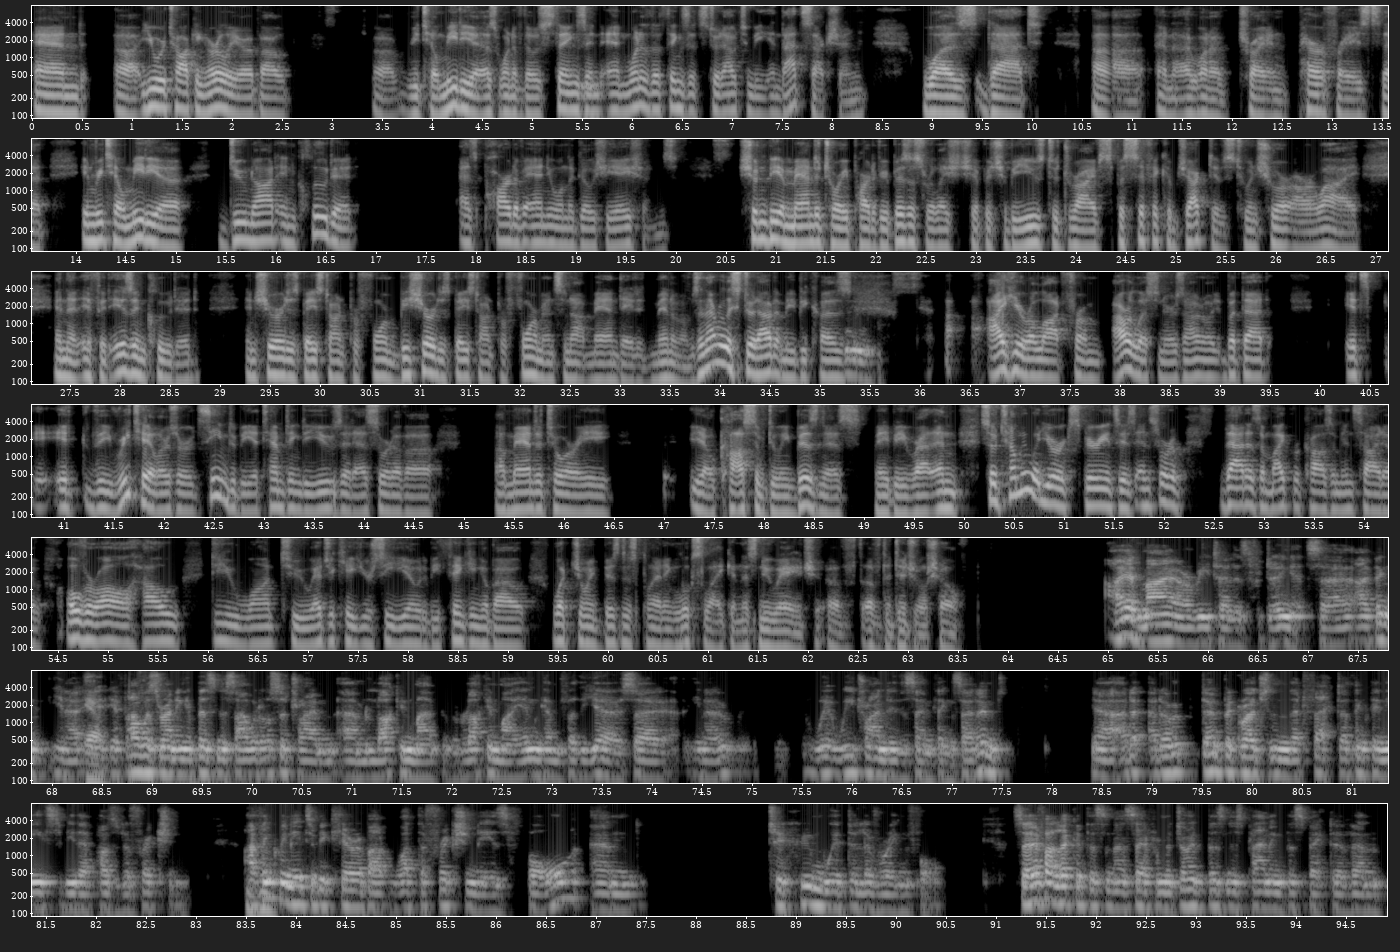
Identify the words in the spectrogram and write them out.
and uh, you were talking earlier about uh, retail media as one of those things. And and one of the things that stood out to me in that section was that, uh, and I want to try and paraphrase that in retail media, do not include it as part of annual negotiations. Shouldn't be a mandatory part of your business relationship. It should be used to drive specific objectives to ensure ROI. And then if it is included, ensure it is based on perform be sure it is based on performance and not mandated minimums and that really stood out at me because mm. I, hear a lot from our listeners i don't know but that it's it, it the retailers are seem to be attempting to use it as sort of a a mandatory you know cost of doing business maybe right and so tell me what your experience is and sort of that as a microcosm inside of overall how do you want to educate your ceo to be thinking about what joint business planning looks like in this new age of of the digital shelf I admire retailers for doing it. So I think you know, yeah. if I was running a business, I would also try and um, lock in my lock in my income for the year. So you know, we we try and do the same thing. So I don't yeah, I don't, I don't don't begrudge them that fact. I think there needs to be that positive friction. Mm-hmm. I think we need to be clear about what the friction is for and to whom we're delivering for. So if I look at this and I say from a joint business planning perspective, and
